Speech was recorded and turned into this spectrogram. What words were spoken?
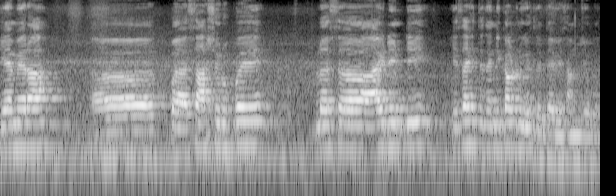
कॅमेरा प सहाशे रुपये प्लस आयडेंटिटी हे साहित्य त्यांनी काढून घेतलं त्यावेळेस आमच्याकडून.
